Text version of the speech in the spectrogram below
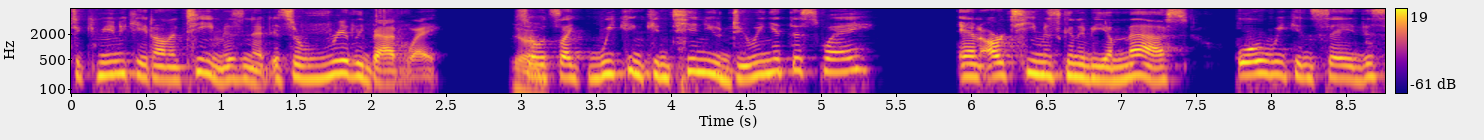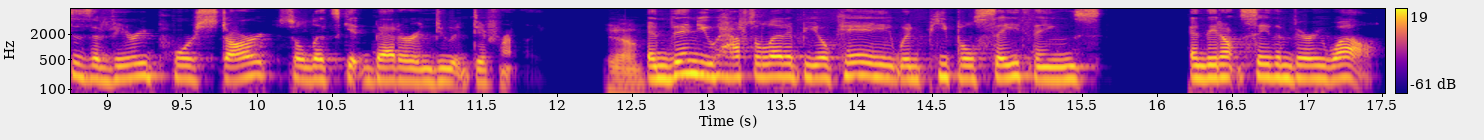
to communicate on a team, isn't it? It's a really bad way. Yeah. So it's like we can continue doing it this way, and our team is going to be a mess, or we can say this is a very poor start, so let's get better and do it differently. Yeah. And then you have to let it be okay when people say things and they don't say them very well.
